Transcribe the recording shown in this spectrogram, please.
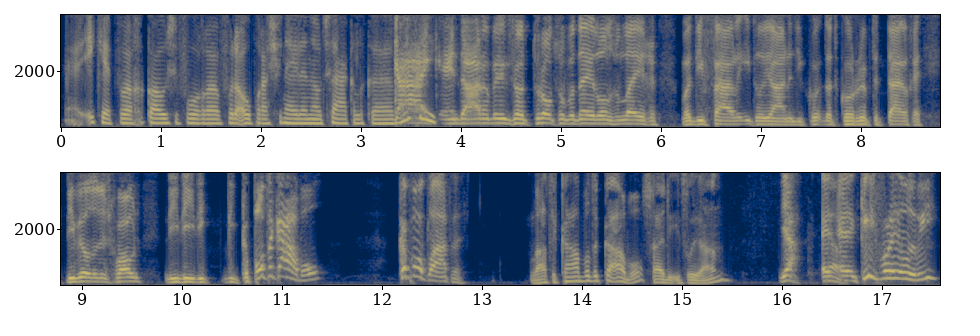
Eh, Ik heb eh, gekozen voor, eh, voor de operationele noodzakelijke Kijk, missie. en daarom ben ik zo trots op het Nederlandse leger. Want die vuile Italianen, die, dat corrupte tuigen... die wilden dus gewoon die, die, die, die kapotte kabel kapot laten. Laat de kabel de kabel, zei de Italiaan. Ja, en, Ja. en kies voor Hillary.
